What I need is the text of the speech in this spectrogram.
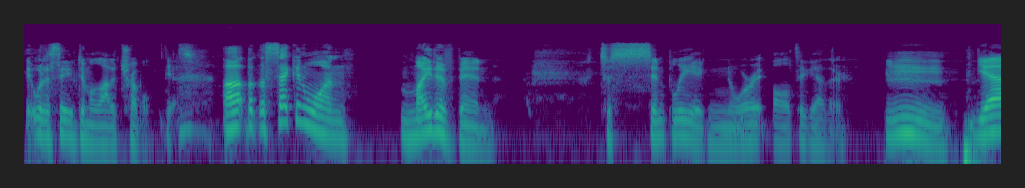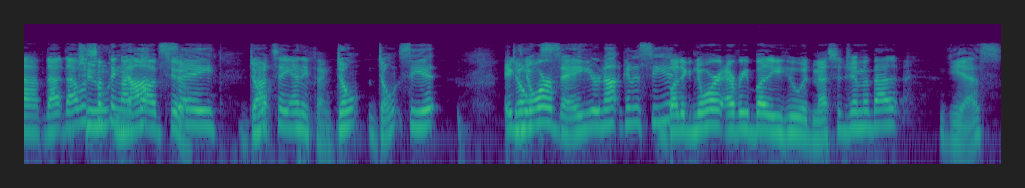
it would have saved him a lot of trouble. Yes. Uh, but the second one might have been to simply ignore it altogether. Mm. Yeah, that that was to something I thought too. Say, don't Not say anything. don't don't see it ignore, Don't say you're not going to see it. but ignore everybody who would message him about it. yes.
